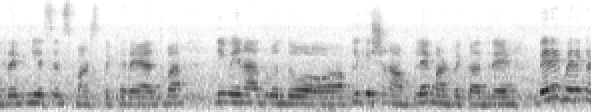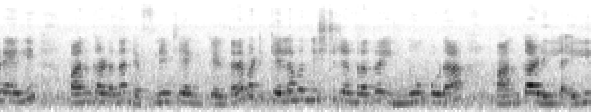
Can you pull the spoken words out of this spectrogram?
ಡ್ರೈವಿಂಗ್ ಲೈಸೆನ್ಸ್ ಮಾಡಿಸ್ಬೇಕಾರೆ ಅಥವಾ ನೀವೇನಾದರೂ ಒಂದು ಅಪ್ಲಿಕೇಶನ್ ಅಪ್ಲೈ ಮಾಡಬೇಕಾದ್ರೆ ಬೇರೆ ಬೇರೆ ಕಡೆಯಲ್ಲಿ ಪಾನ್ ಕಾರ್ಡನ್ನು ಡೆಫಿನೆಟ್ಲಿ ಆಗಿ ಕೇಳ್ತಾರೆ. ಬಟ್ ಕೆಲವೊಂದಿಷ್ಟು ಜನರ ಹತ್ರ ಇನ್ನೂ ಕೂಡ ಪಾನ್ ಕಾರ್ಡ್ ಇಲ್ಲ. ಇಲ್ಲಿ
